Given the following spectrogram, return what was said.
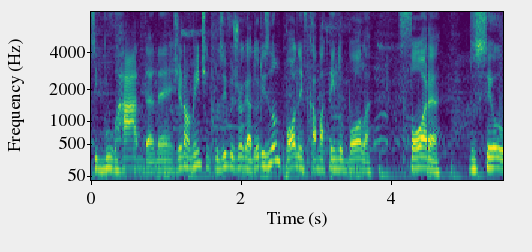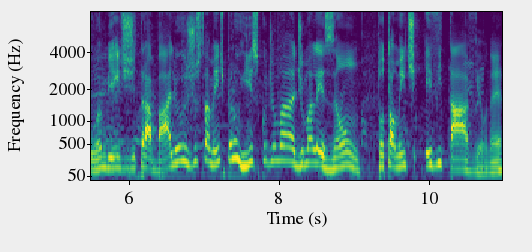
Que burrada, né? Geralmente, inclusive, os jogadores não podem ficar batendo bola fora do seu ambiente de trabalho justamente pelo risco de uma, de uma lesão totalmente evitável, né?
